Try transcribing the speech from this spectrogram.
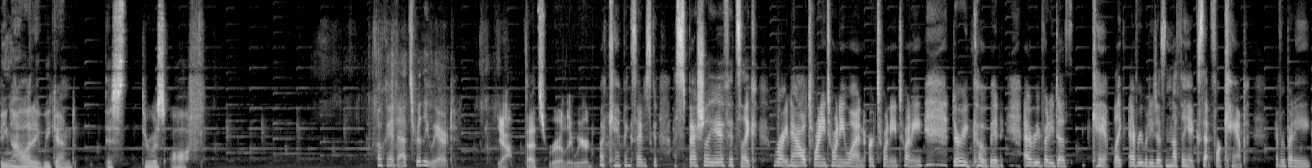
Being a holiday weekend, this threw us off. Okay, that's really weird. Yeah, that's really weird. A camping site is good, especially if it's like right now, 2021 or 2020 during COVID. Everybody does camp, like everybody does nothing except for camp. Everybody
